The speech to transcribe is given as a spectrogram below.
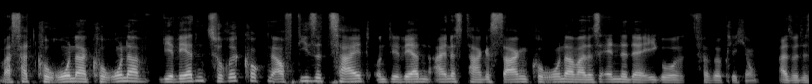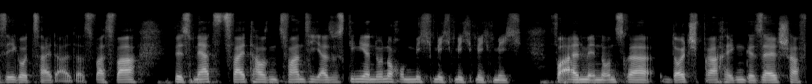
was hat Corona? Corona, wir werden zurückgucken auf diese Zeit und wir werden eines Tages sagen, Corona war das Ende der Ego-Verwirklichung, also des Ego-Zeitalters. Was war bis März 2020? Also es ging ja nur noch um mich, mich, mich, mich, mich, vor allem in unserer deutschsprachigen Gesellschaft.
